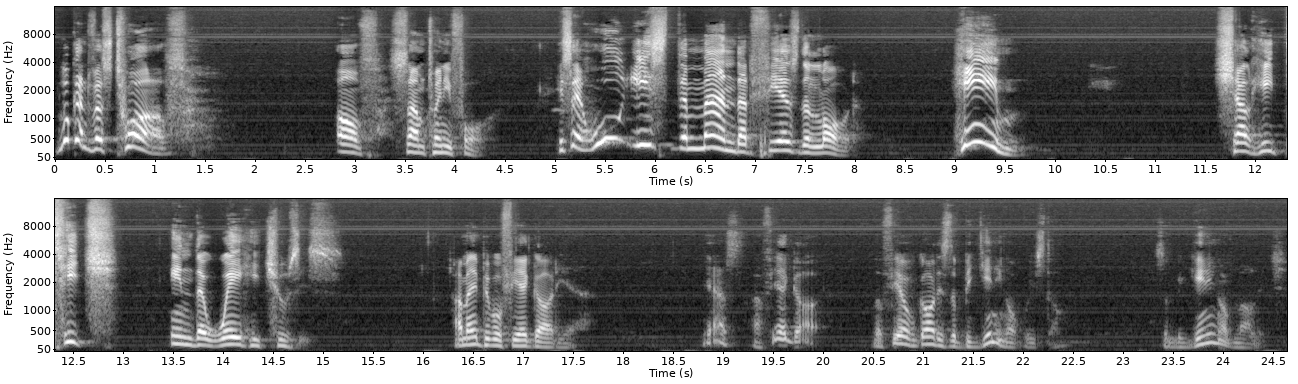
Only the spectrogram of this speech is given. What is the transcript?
Look at verse 12 of Psalm 24. He said, Who is the man that fears the Lord? Him shall he teach in the way he chooses. How many people fear God here? Yes, I fear God. The fear of God is the beginning of wisdom, it's the beginning of knowledge.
